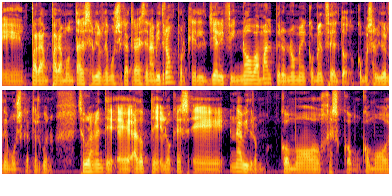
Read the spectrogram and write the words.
eh, para, para, montar el servidor de música a través de Navidron, porque el Jellyfin no va mal, pero no me convence del todo como servidor de música. Entonces, bueno, seguramente eh, adopte lo que es eh, Navidron como, como,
